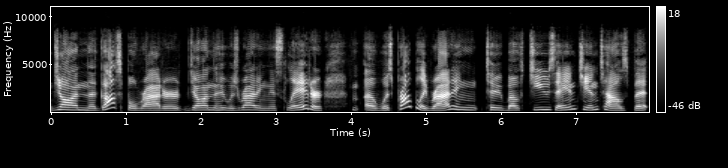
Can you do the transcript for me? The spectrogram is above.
John, the gospel writer, John, who was writing this letter, uh, was probably writing to both Jews and Gentiles. But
